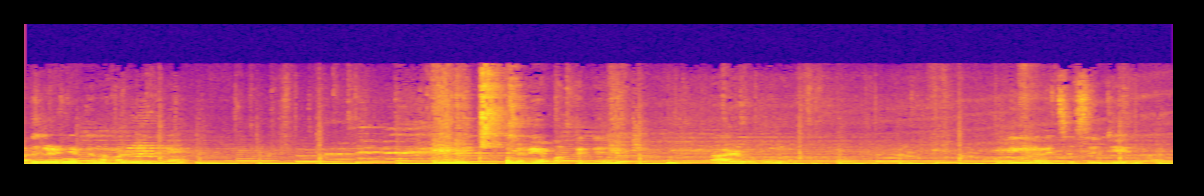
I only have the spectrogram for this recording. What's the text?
അത് കഴിഞ്ഞിട്ട് നമ്മൾ ഇതിനെ ചെറിയ ബക്കറ്റ് താഴെ വെക്കുന്നു. ഇതിങ്ങനെ വെച്ച് സെറ്റ് ചെയ്യുന്നതാണ്.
